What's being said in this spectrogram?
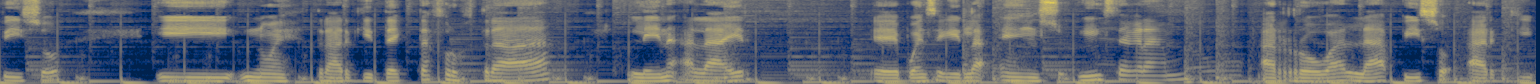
piso. Y nuestra arquitecta frustrada, Lena Alair, eh, pueden seguirla en su Instagram arroba la piso arqui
